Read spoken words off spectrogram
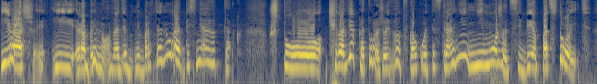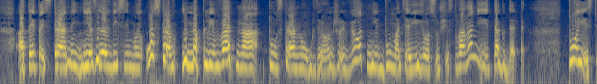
И Раши, и Рабыно Бартанура объясняют так, что человек, который живет в какой-то стране, не может себе подстроить от этой страны независимый остров и наплевать на ту страну, где он живет, не думать о ее существовании и так далее. То есть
